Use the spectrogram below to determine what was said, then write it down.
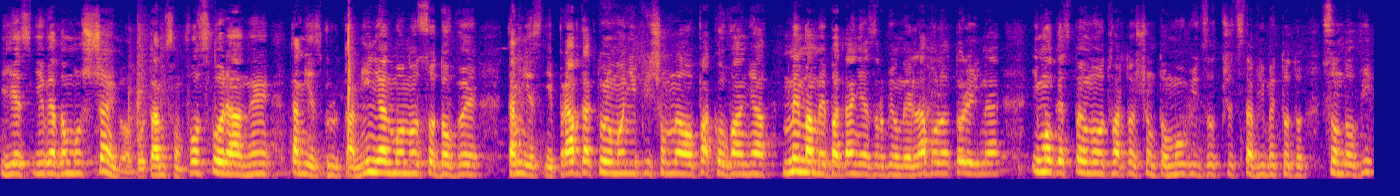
jest nie wiadomo z czego, bo tam są fosforany, tam jest glutaminian monosodowy, tam jest nieprawda, którą oni piszą na opakowaniach. My mamy badania zrobione laboratoryjne i mogę z pełną otwartością to mówić, przedstawimy to do, sądowi.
